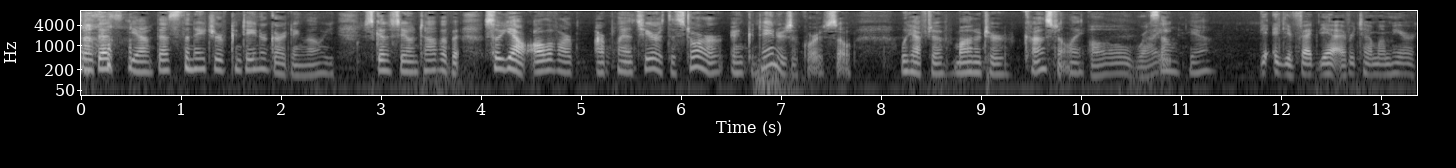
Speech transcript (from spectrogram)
So that's yeah, that's the nature of container gardening, though. You just got to stay on top of it. So yeah, all of our our plants here at the store are in containers, of course. So we have to monitor constantly. Oh, right. So yeah, Yeah, in fact, yeah, every time I'm here,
